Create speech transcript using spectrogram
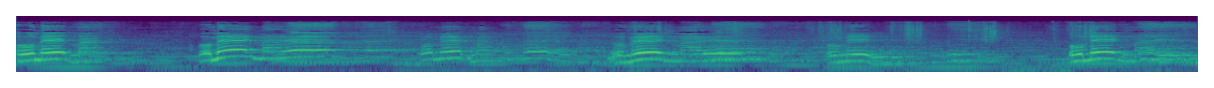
Omema, Omema, eh. Omema, Omema, eh. Omema, Omema. Eh.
